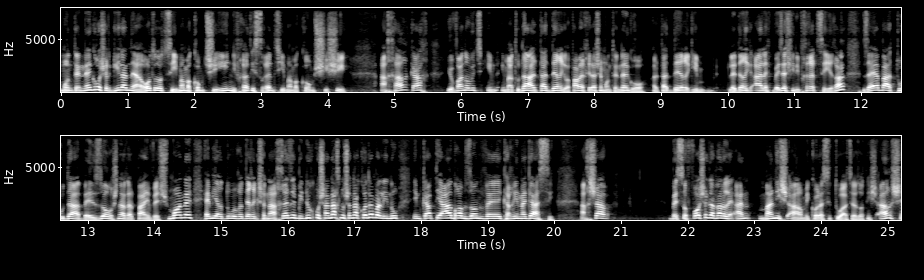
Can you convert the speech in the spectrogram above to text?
מונטנגרו של גיל הנערות הזאת סיימה מקום תשיעי, נבחרת ישראל סיימה מקום שישי. אחר כך יובנוביץ' עם, עם העתודה עלתה דרג, בפעם היחידה של מונטנגרו עלתה דרג עם, לדרג א' באיזושהי נבחרת צעירה, זה היה בעתודה באזור שנת 2008, הם ירדו לדרג שנה אחרי זה, בדיוק כמו שאנחנו שנה קודם עלינו עם קפטיה אברמזון וקרינה גסי. עכשיו, בסופו של דבר, לאן, מה נשאר מכל הסיטואציה הזאת? נשאר ש...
